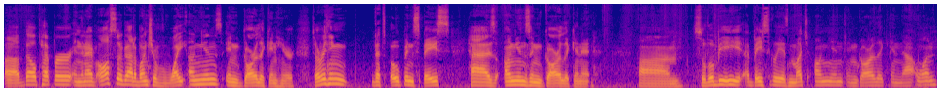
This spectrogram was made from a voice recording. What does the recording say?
uh, bell pepper. And then I've also got a bunch of white onions and garlic in here. So everything that's open space has onions and garlic in it. Um, so there'll be basically as much onion and garlic in that one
